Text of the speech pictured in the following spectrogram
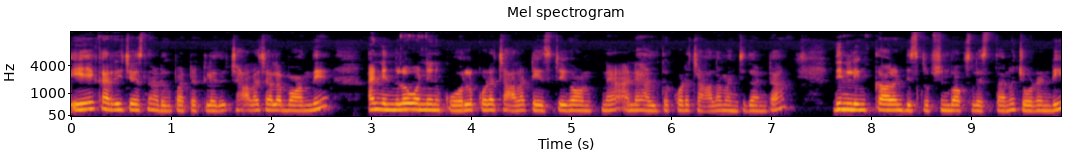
ఏ కర్రీ చేసినా అడుగు పట్టట్లేదు. చాలా చాలా బాగుంది అండ్ ఇందులో వండిన కూరలు కూడా చాలా టేస్టీగా ఉంటున్నాయి. అండ్ హెల్త్ కూడా చాలా మంచిదంట. దీని లింక్ కావాలంటే డిస్క్రిప్షన్ బాక్స్లో ఇస్తాను. చూడండి.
